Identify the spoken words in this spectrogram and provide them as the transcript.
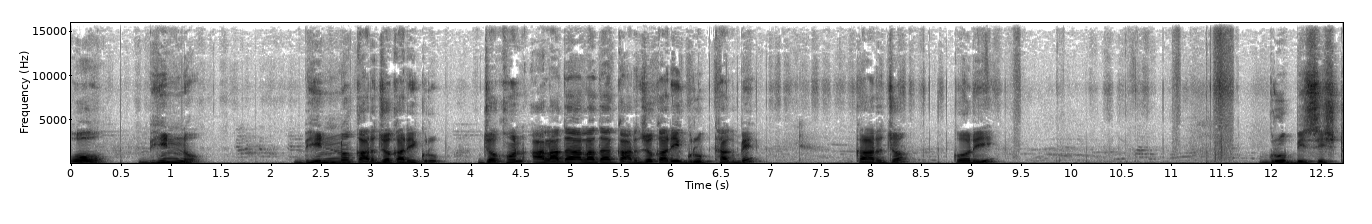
ও ভিন্ন ভিন্ন কার্যকারী গ্রুপ। যখন আলাদা আলাদা কার্যকারী গ্রুপ থাকবে, কার্যকরী গ্রুপ বিশিষ্ট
